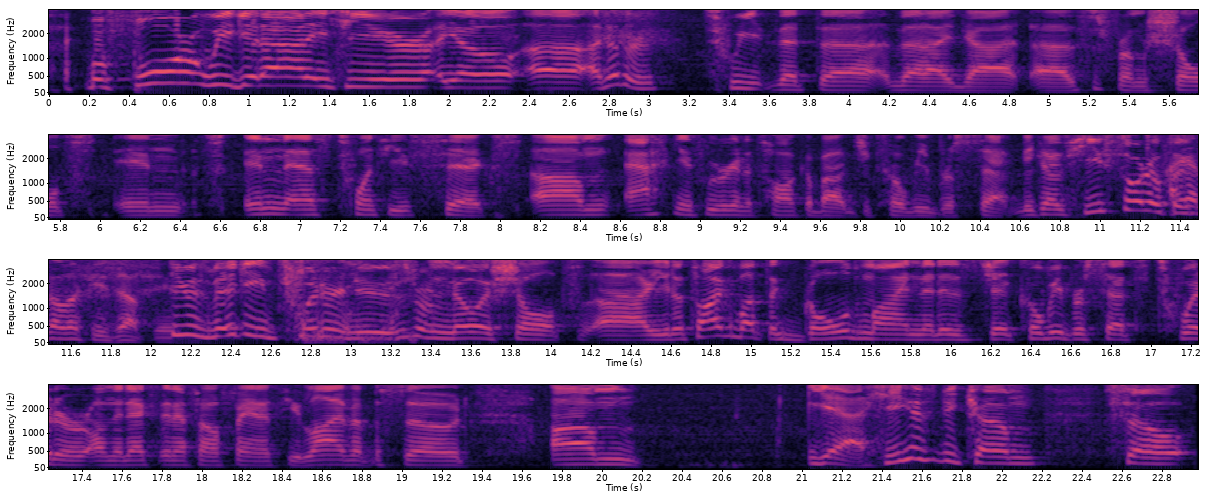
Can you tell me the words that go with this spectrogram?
before we get out of here, you know, uh, another tweet that uh, that I got. Uh, this is from Schultz in NS26, um, asking if we were going to talk about Jacoby Brissett because he sort of I gotta look these up, dude. He was making Twitter news from Noah Schultz. Uh, are you going to talk about the gold mine that is Jacoby Brissett's Twitter on the next NFL Fantasy Live episode? Um, yeah, he has become so.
